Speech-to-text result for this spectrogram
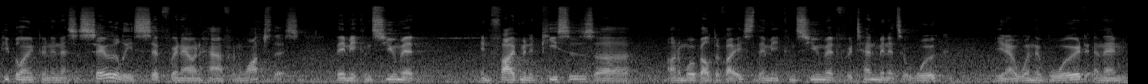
people aren't going to necessarily sit for an hour and a half and watch this? They may consume it in five minute pieces uh, on a mobile device. They may consume it for 10 minutes at work, you know, when they're bored, and then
